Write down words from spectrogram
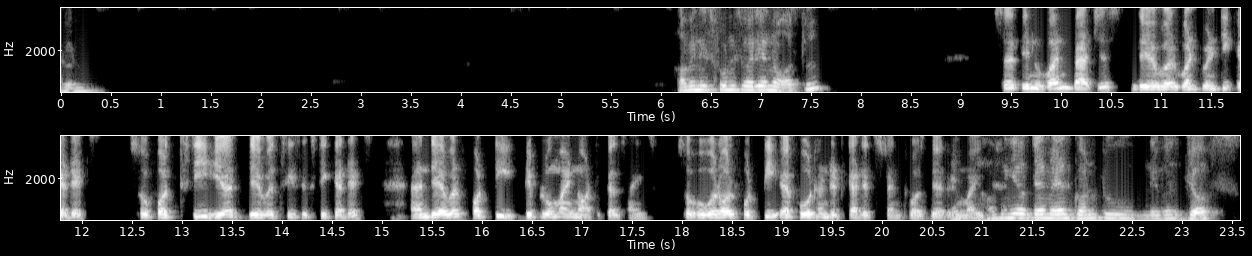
Good. How many students were in a hostel? Sir, in one batches, there were 120 cadets. So for three years, there were 360 cadets and there were 40 diploma in nautical science. So overall 40, uh, 400 cadet strength was there in my. how many of them has gone to naval jobs?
